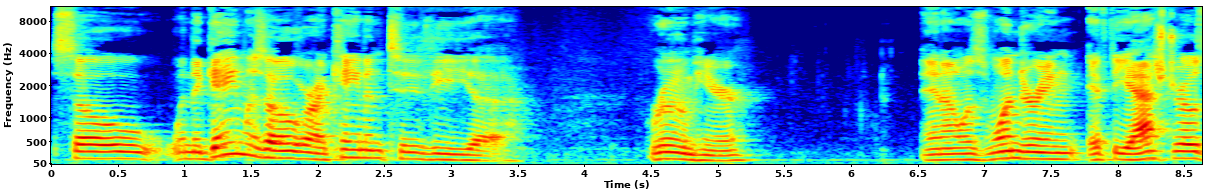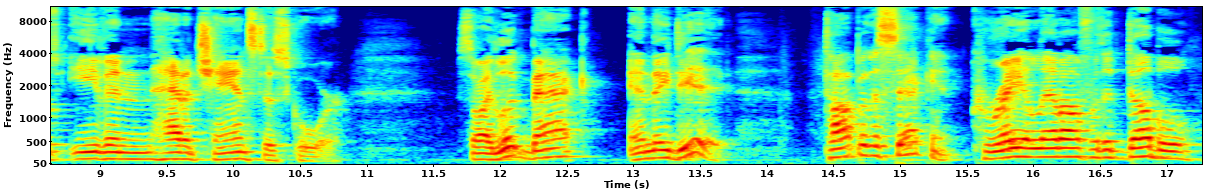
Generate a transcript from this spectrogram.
So when the game was over, I came into the uh, room here and I was wondering if the Astros even had a chance to score. So I looked back and they did. Top of the second, Correa led off with a double.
